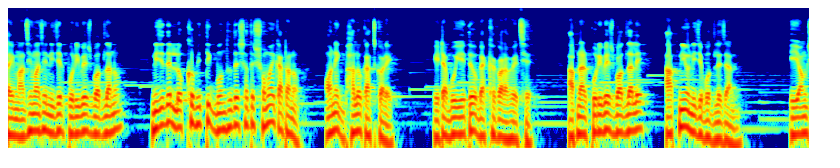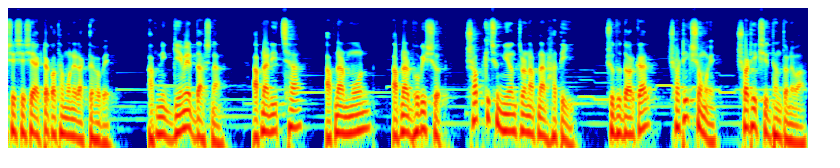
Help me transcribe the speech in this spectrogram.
তাই মাঝে মাঝে নিজের পরিবেশ বদলানো, নিজেদের লক্ষ্যভিত্তিক বন্ধুদের সাথে সময় কাটানো অনেক ভালো কাজ করে। এটা বইয়েতেও ব্যাখ্যা করা হয়েছে। আপনার পরিবেশ বদলালে আপনিও নিজে বদলে যান। এই অংশে শেষে একটা কথা মনে রাখতে হবে। আপনি গেমের দাস না। আপনার ইচ্ছা, আপনার মন, আপনার ভবিষ্যৎ সব কিছু নিয়ন্ত্রণ আপনার হাতেই। শুধু দরকার সঠিক সময়ে সঠিক সিদ্ধান্ত নেওয়া।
